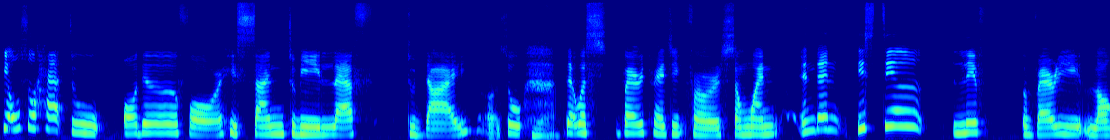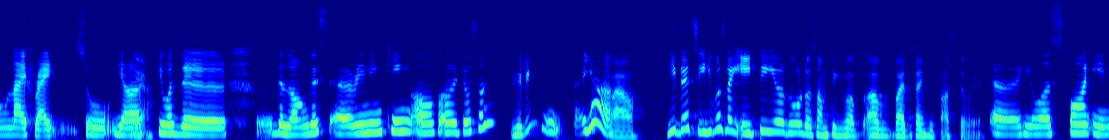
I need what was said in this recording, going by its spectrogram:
he also had to order for his son to be left to die Uh, so Yeah. that was very tragic for someone and then he still lived a very long life right so yeah, Yeah. he was the uh, the longest uh, reigning king of uh, joseon Really? Uh, yeah Wow. He did see, he was like 80 years old or something uh, uh, by the time he passed away. uh, he was born in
